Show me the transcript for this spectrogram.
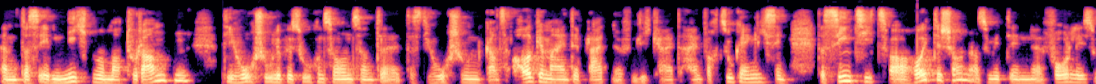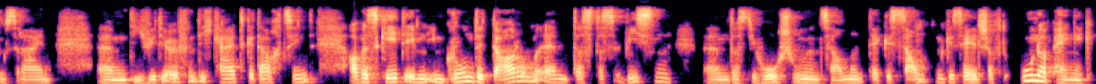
ähm, dass eben nicht nur Maturanten die Hochschule besuchen sollen, sondern äh, dass die Hochschulen ganz allgemein der breiten Öffentlichkeit einfach zugänglich sind. Das sind sie zwar heute schon, also mit den äh, Vorlesungsreihen, ähm, die für die Öffentlichkeit gedacht sind, aber es geht eben im Grunde darum, ähm, dass das Wissen, ähm, das die Hochschulen sammeln, der gesamten Gesellschaft unabhängig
